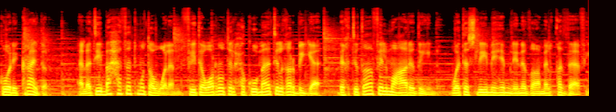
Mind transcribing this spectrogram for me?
كوري كرايدر التي بحثت مطولا في تورط الحكومات الغربية باختطاف المعارضين وتسليمهم لنظام القذافي.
